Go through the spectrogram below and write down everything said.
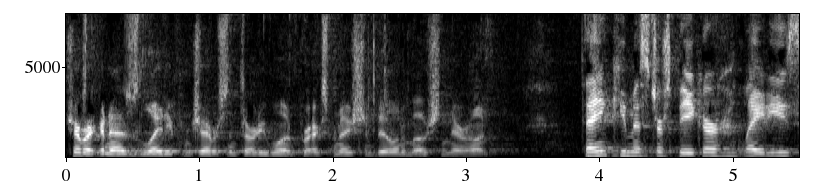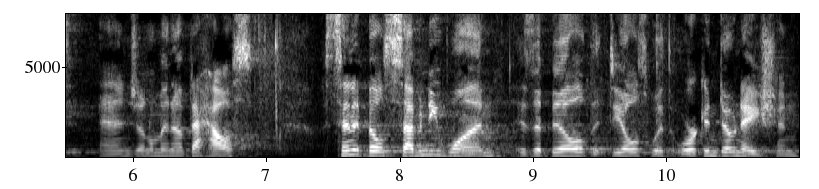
Chair recognizes the lady from Jefferson 31 for explanation of bill and a motion thereon. Thank you, Mr. Speaker, ladies and gentlemen of the House. Senate Bill 71 is a bill that deals with organ donation,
